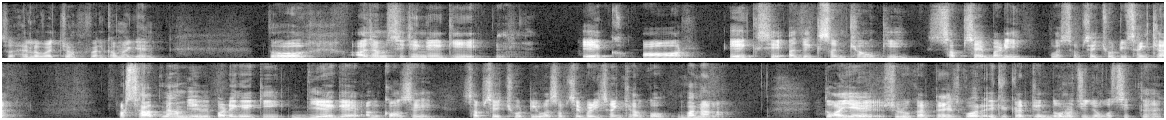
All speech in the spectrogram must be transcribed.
सो हेलो बच्चों वेलकम अगेन तो आज हम सीखेंगे कि एक और एक से अधिक संख्याओं की सबसे बड़ी व सबसे छोटी संख्या। और साथ में हम ये भी पढ़ेंगे कि दिए गए अंकों से सबसे छोटी व सबसे बड़ी संख्या को बनाना। तो आइए शुरू करते हैं इसको और एक एक करके इन दोनों चीज़ों को सीखते हैं।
